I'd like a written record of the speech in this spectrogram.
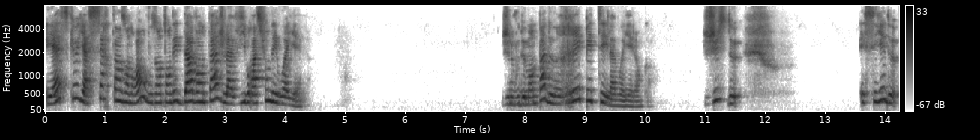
Et est-ce qu'il y a certains endroits où vous entendez davantage la vibration des voyelles? Je ne vous demande pas de répéter la voyelle encore. Juste de essayer de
